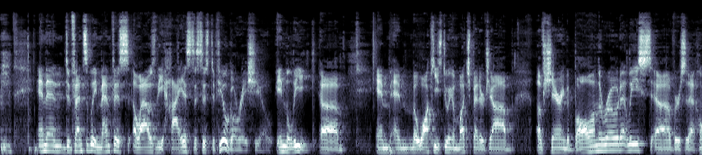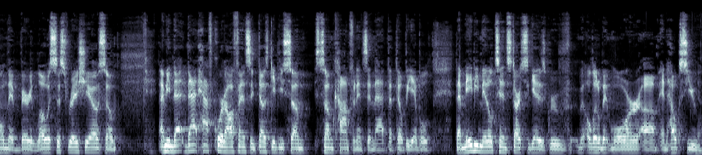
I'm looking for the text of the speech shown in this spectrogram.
and then defensively, Memphis allows the highest assist to field goal ratio in the league, um, and and Milwaukee's doing a much better job of sharing the ball on the road at least uh, versus at home. They have very low assist ratio. So, I mean that that half court offense it does give you some some confidence in that that they'll be able that maybe Middleton starts to get his groove a little bit more um, and helps you. Yeah.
